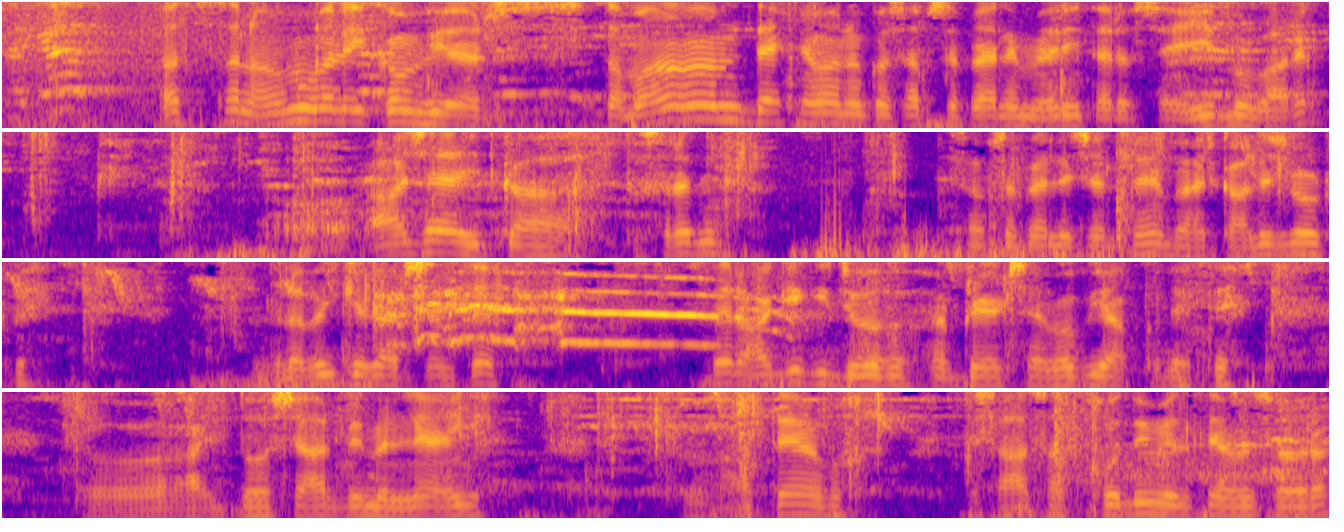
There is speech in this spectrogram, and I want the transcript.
असलकुम व्यूअर्स तमाम देखने वालों को सबसे पहले मेरी तरफ़ से ईद मुबारक। आज है ईद का दूसरा दिन। सबसे पहले चलते हैं बाहर कॉलेज रोड पे। अब्दुल्ला के घर चलते हैं। फिर आगे की जो अपडेट्स हैं वो भी आपको देते हैं। तो आज दोस्त चार भी मिलने आएँगे। तो आते हैं वो। साथ साथ खुद भी मिलते हैं उनसे और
